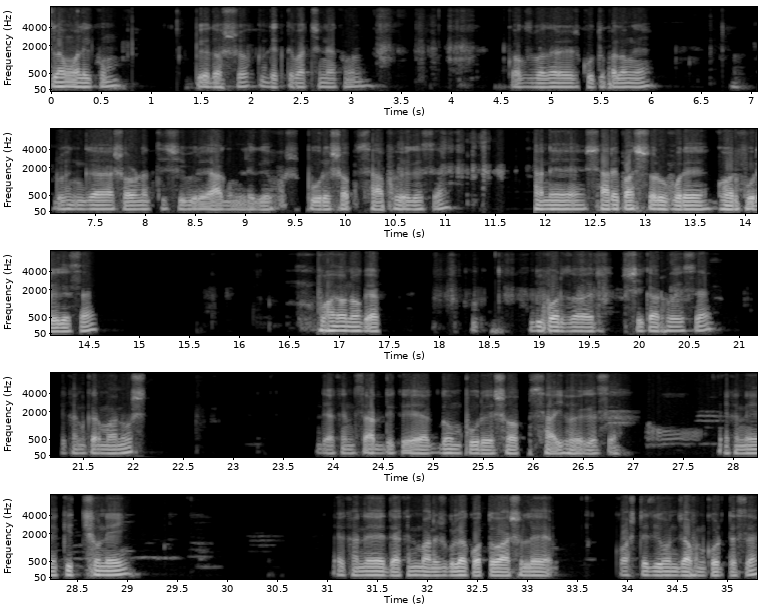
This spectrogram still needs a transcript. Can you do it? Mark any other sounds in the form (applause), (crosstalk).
আসসালামু আলাইকুম। প্রিয় দর্শক, দেখতে পাচ্ছেন এখন কক্সবাজারের কুতুপালংয়ে রোহিঙ্গা শরণার্থী শিবিরে আগুন লেগে পুরে সব সাফ হয়ে গেছে। এখানে সাড়ে পাঁচশোর উপরে ঘর পুড়ে গেছে। ভয়ানক এক বিপর্যয়ের শিকার হয়েছে এখানকার মানুষ। দেখেন চারদিকে একদম পুরে সব ছাই হয়ে গেছে। এখানে কিচ্ছু নেই। এখানে দেখেন মানুষগুলা কত আসলে কষ্টে জীবন যাপন করতেছে।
